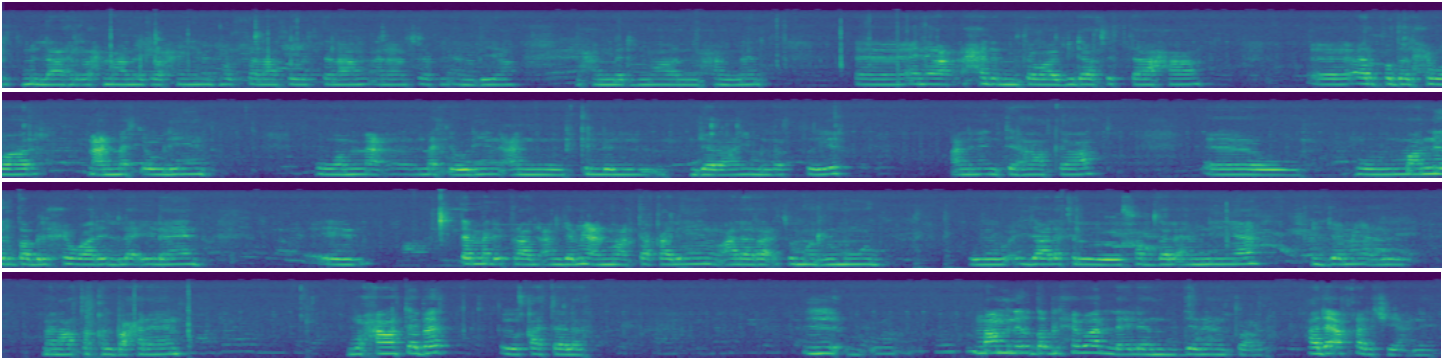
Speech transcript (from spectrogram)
الله الرحمن الرحيم. والصلاة والسلام على أشرف الأنبياء محمد وآل محمد. آه، أنا أحد المتواجدات في الساحة. آه، أرفض الحوار مع المسؤولين ومع المسؤولين عن كل الجرائم اللي تصير عن الانتهاكات. آه، وما بنرضى بالحوار إلا إلين آه، تم الإفراج عن جميع المعتقلين وعلى رأسهم الرموز. وإزالة الخفضة الأمنية في جميع مناطق البحرين محاسبة القتلة. ال- ما بنرضى بالحوار إلين الدنيا صار هذا أقل شيء يعني.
